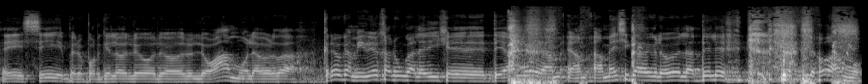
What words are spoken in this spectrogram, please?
Eh, sí, pero porque lo, amo, la verdad. Creo que a mi vieja nunca le dije te amo. A, a Messi cada vez que lo veo en la tele lo amo.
